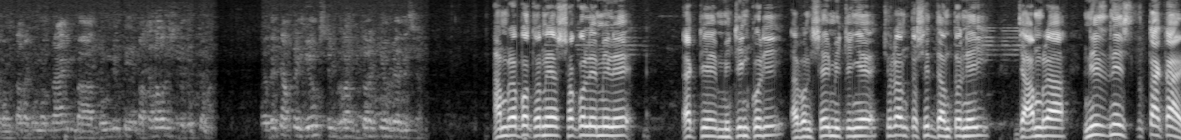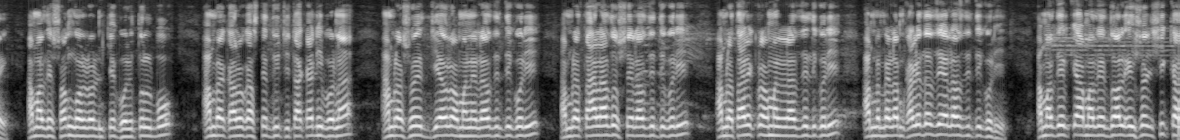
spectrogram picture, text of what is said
এবং তারা কোনো ক্রাইম বা দুর্নীতি বা সাথে যুক্ত না। তাদেরকে আপনি শৃঙ্খলার ভিতরে এনেছেন? আমরা প্রথমে সকলে মিলে একটি মিটিং করি এবং সেই মিটিংয়ে চূড়ান্ত সিদ্ধান্ত নেই যে আমরা নিজ নিজ টাকায় আমাদের সংগঠনকে গড়ে তুলব। আমরা কারও কাছ থেকে দুইটি টাকা নিব না। আমরা শহীদ জিয়াউর রহমানের রাজনীতি করি, আমরা তার আদর্শের রাজনীতি করি, আমরা তারেক রহমানের রাজনীতি করি, আমরা ম্যাডাম খালেদা জিয়ার রাজনীতি করি। আমাদেরকে আমাদের দল এইসব শিক্ষা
